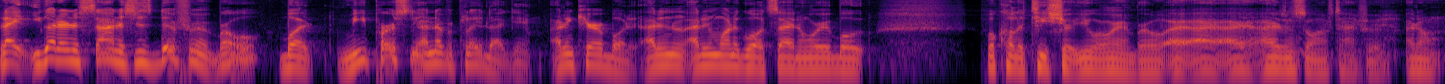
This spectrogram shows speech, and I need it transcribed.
Like you gotta understand it's just different, bro. But me personally, I never played that game. I didn't care about it. I didn't I didn't want to go outside and worry about what color t-shirt you were wearing, bro. I I I- I just don't have time for it. I don't.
